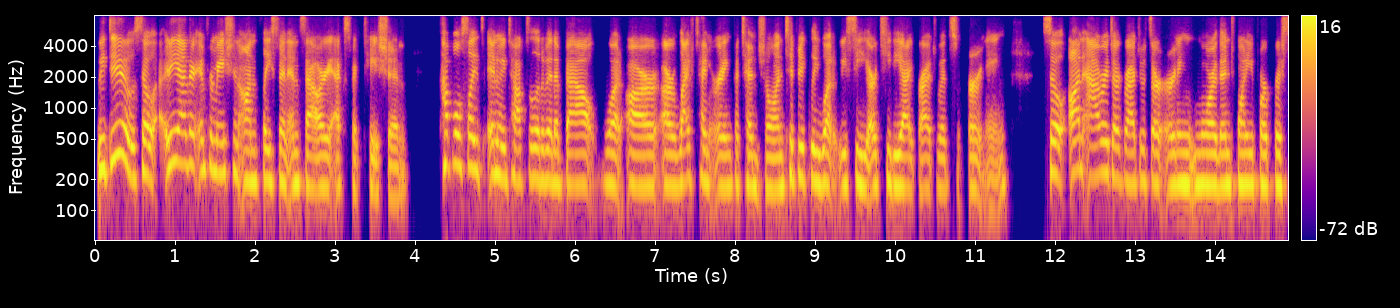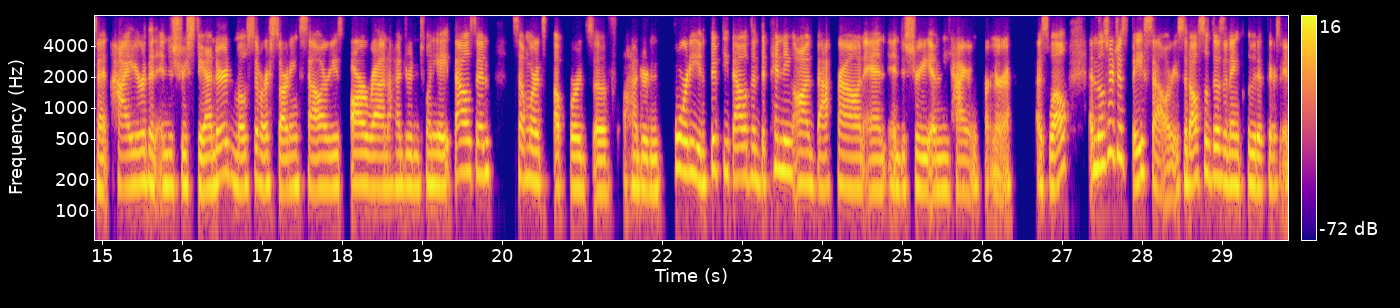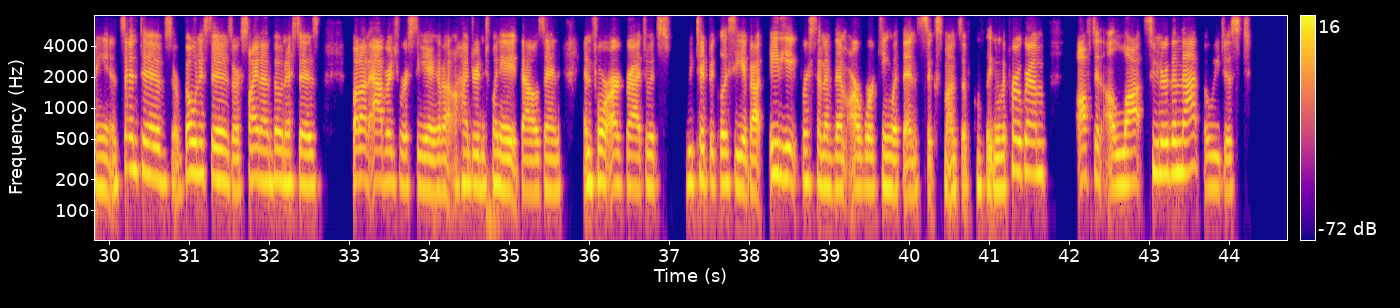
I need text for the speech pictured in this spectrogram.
We do. So any other information on placement and salary expectation? Couple slides in, we talked a little bit about what our, our lifetime earning potential and typically what we see our TDI graduates earning. So on average, our graduates are earning more than 24% higher than industry standard. Most of our starting salaries are around 128,000. Somewhere it's upwards of 140 and 50,000, depending on background and industry and the hiring partner as well. And those are just base salaries. It also doesn't include if there's any incentives or bonuses or sign-on bonuses. But on average, we're seeing about 128,000. And for our graduates, we typically see about 88% of them are working within six months of completing the program, often a lot sooner than that, but we just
